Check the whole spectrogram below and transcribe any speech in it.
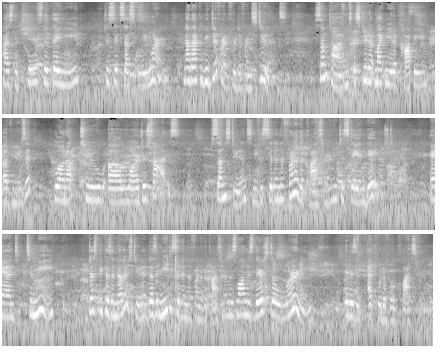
has the tools that they need to successfully learn. Now that could be different for different students. Sometimes a student might need a copy of music blown up to a larger size. Some students need to sit in the front of the classroom to stay engaged. And to me, just because another student doesn't need to sit in the front of the classroom, as long as they're still learning, it is an equitable classroom.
